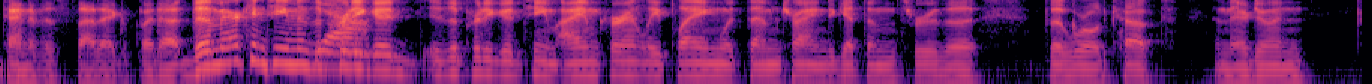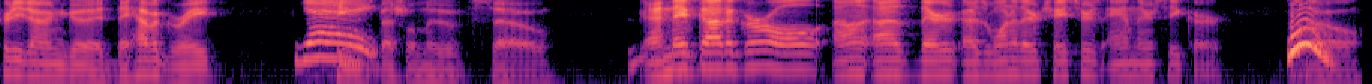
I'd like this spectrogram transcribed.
Kind of aesthetic. But uh, the American team is a Yeah. pretty good is a pretty good team. I am currently playing with them, trying to get them through the the World Cup, and they're doing pretty darn good. They have a great team special move, so and they've got a girl uh, as their as one of their chasers and their seeker. Woo! So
